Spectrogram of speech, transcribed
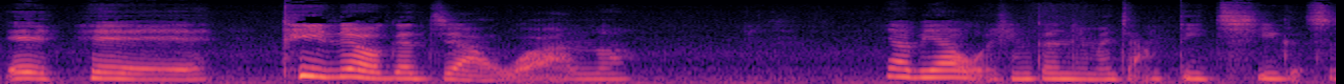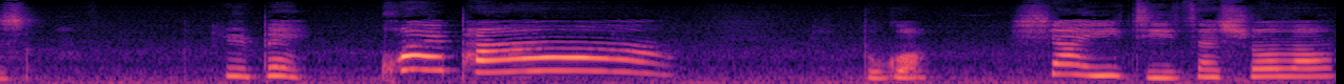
嘿嘿，第六个讲完了，要不要我先跟你们讲第七个是什么？预备，快跑！不过。下一集再说喽，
